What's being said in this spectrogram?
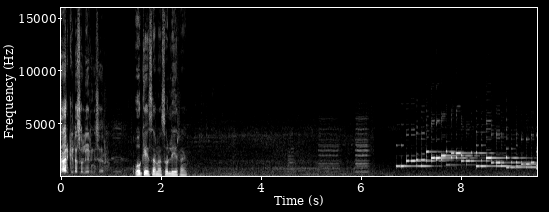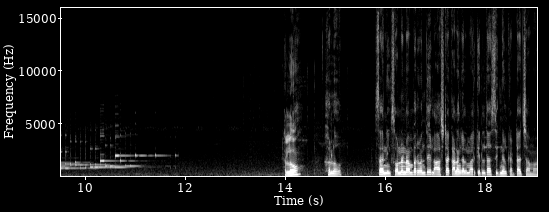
சார் கிட்ட சொல்லிடுங்க சார் ஓகே சார் நான் சொல்லிடுறேன். ஹலோ? ஹலோ. சார் நீங்கள் சொன்ன நம்பர் வந்து லாஸ்ட்டாக கலங்கல் மார்க்கெட்டில் தான் சிக்னல் கட் ஆச்சாமா?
